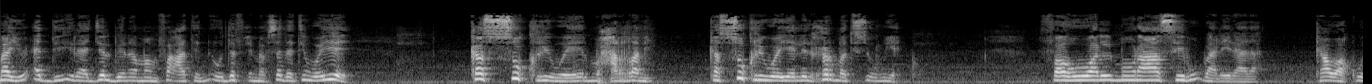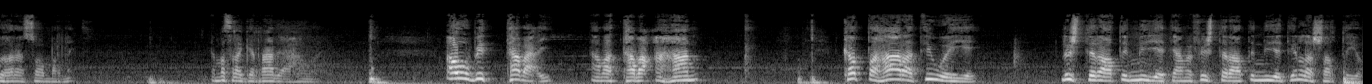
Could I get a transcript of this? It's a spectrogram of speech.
maa yu-addii ilaa jalbina manfacatin aw dafci mafsadatin weeye ka sukri weeye muxarami ka sukri weeye lilxurmati si ugu yahay. Fa huwa almunaasibu baa la yidhahdaa kaa waa kuwii horen soo marnay. Ee maslagii raabic ahaa waay. Aw bitabaci ama tabac ahaan ka tahaarati weeye liishtiraati niyati ama fi ishtiraati niyati in la shardiyo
